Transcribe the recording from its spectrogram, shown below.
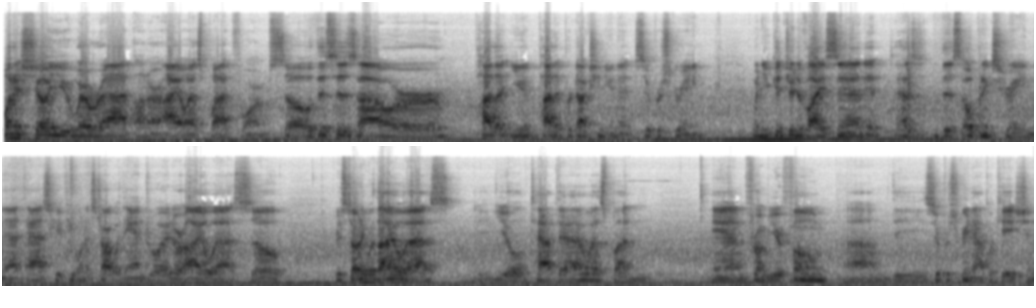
I want to show you where we're at on our iOS platform. So this is our pilot pilot production unit super screen. When you get your device in, it has this opening screen that asks you if you want to start with Android or iOS. So if you're starting with iOS, you'll tap the iOS button and from your phone, um, the super screen application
